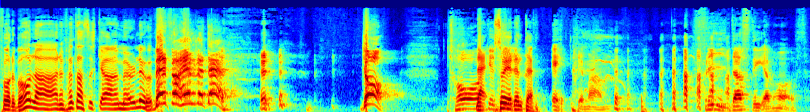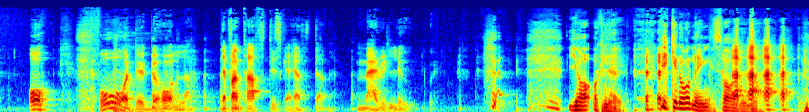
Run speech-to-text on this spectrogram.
Får du behålla den fantastiska Mary Lou? Men för helvete! Ja! Tage Nej, så är det inte. Eckerman. Frida Stenhals. Och får du behålla den fantastiska hästen Mary Lou? Ja och nej. Vilken ordning svarar du nu?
